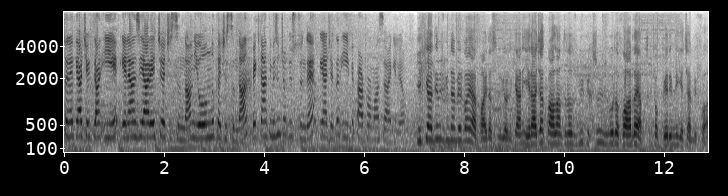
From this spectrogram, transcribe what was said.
Sene gerçekten iyi. Gelen ziyaretçi açısından, yoğunluk açısından beklentimizin çok üstünde. Gerçekten iyi bir performans sergiliyor. İlk geldiğimiz günden beri bayağı faydasını gördük. Yani ihracat bağlantılarımız büyük bir kısmını biz burada fuarda yaptık. Çok verimli geçen bir fuar.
